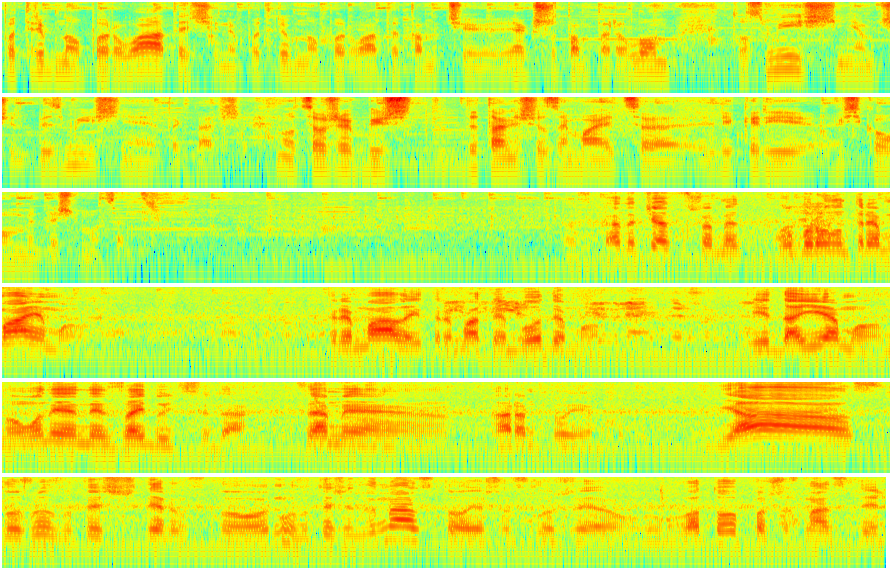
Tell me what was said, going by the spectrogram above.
потрібно оперувати чи не потрібно оперувати там, чи якщо там перелом, то зміщенням чи без зміщення і так далі. Ну це вже більш детальніше займаються лікарі військово-медичному центрі. Сказати чесно, що ми оборону тримаємо, тримали і тримати будемо. І даємо, але вони не зайдуть сюди. Це ми гарантуємо. Я служу з 2014, ну, з 2012 я ще служив, в АТО по 16 рік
